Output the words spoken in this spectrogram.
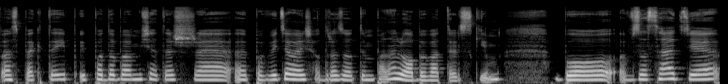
aspekty, i, podoba mi się też, że e, powiedziałeś od razu o tym panelu obywatelskim, bo w zasadzie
